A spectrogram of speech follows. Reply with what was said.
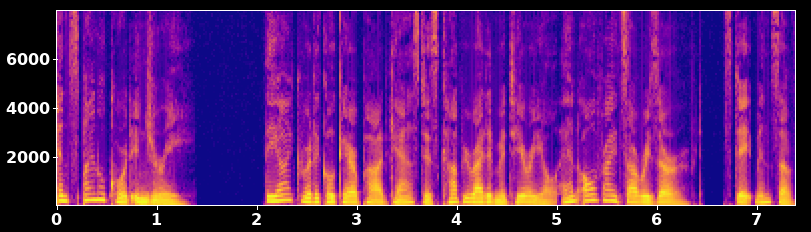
and spinal cord injury. The iCritical Care podcast is copyrighted material and all rights are reserved. Statements of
